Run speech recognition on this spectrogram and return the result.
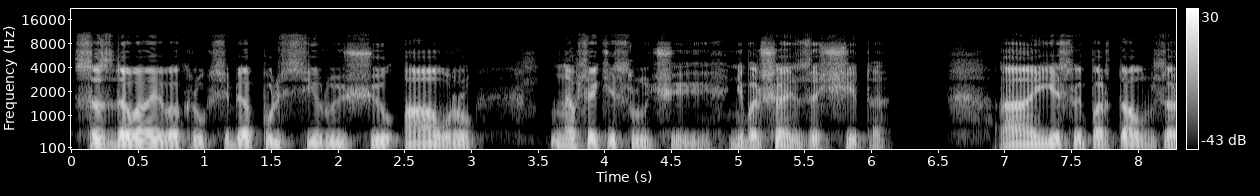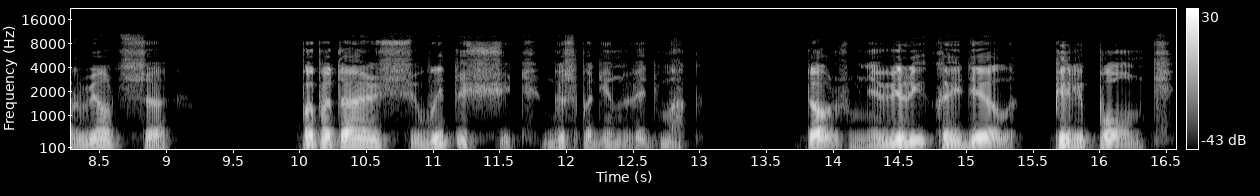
создавая вокруг себя пульсирующую ауру. На всякий случай небольшая защита. А если портал взорвется, попытаюсь вытащить, господин ведьмак. Тоже мне великое дело — перепонки.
